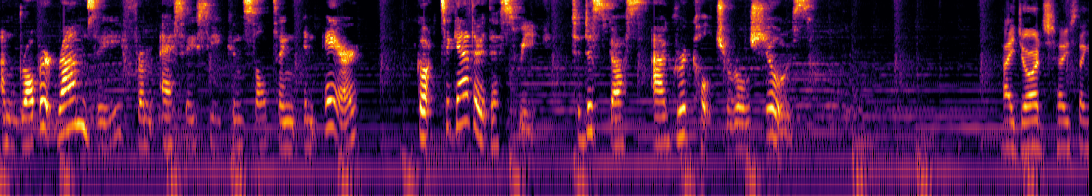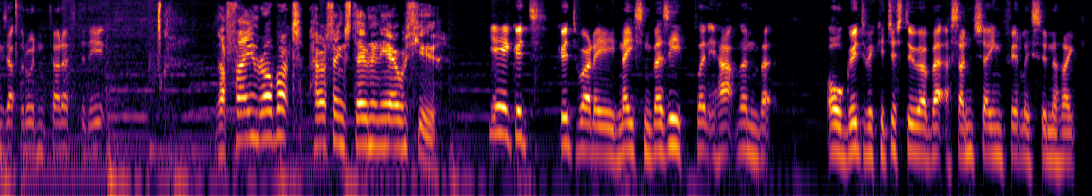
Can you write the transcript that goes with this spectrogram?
and Robert Ramsay from SAC Consulting in Ayr got together this week to discuss agricultural shows. Hi George, how's things up the road in Turriff today? They're fine, Robert. How are things down in the Ayr with you? Yeah, good. Good. We're uh, nice and busy, plenty happening, but all good. We could just do a bit of sunshine fairly soon. I think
